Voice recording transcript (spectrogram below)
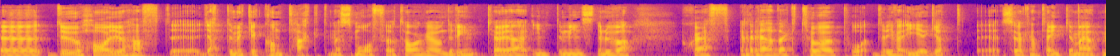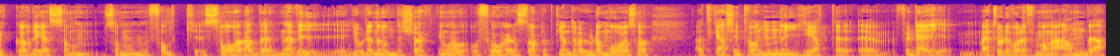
Eh, du har ju haft eh, jättemycket kontakt med småföretagare under din karriär, inte minst när du var chefredaktör på Driva eget. Eh, så jag kan tänka mig att mycket av det som, som folk svarade när vi gjorde en undersökning och, och frågade startupgrundare hur de mår och så, att det kanske inte var nyheter för dig, men jag tror det var det för många andra.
